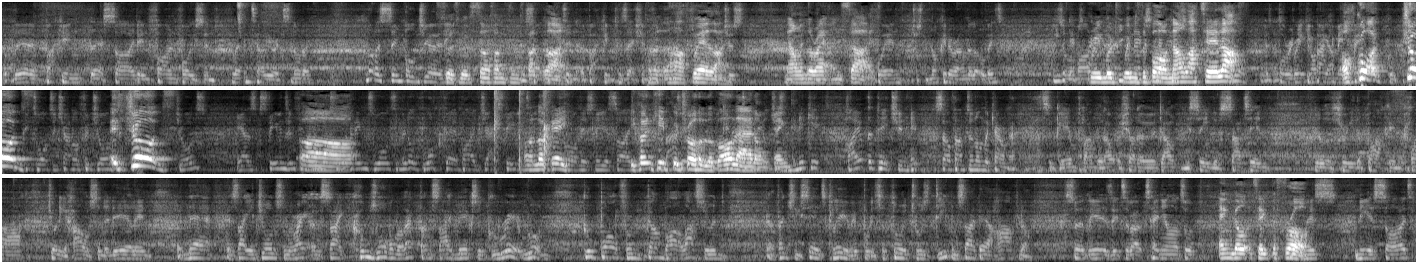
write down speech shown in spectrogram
But they're backing their side in fine voice, and let me tell you, it's not a not a simple journey. So it's with Southampton's back Southampton line. back in possession. Coming at the halfway line. Just Now on the right hand side. halfway just knock it around a little bit. Suleiman- Greenwood wins the ball. Now Latte Lath. As Boro nick it back in Oh, midfield. go on. Jones! Towards the channel for Jones. It's Jones! Jones. He has Stephens in front Oh. of him, in towards the middle, blocked there by Jack Stephens. Unlucky. On this near side. He couldn't keep control of the ball there, I don't think. Nick it high up the pitch and hit Southampton on the counter. That's a game plan without a shadow of a doubt. You've seen them sat in, you know, the three at the back and Clarke, Johnny House and an Ayling. And there, Isaiah Jones from the right hand side comes over on the left hand side, makes a great run. Good ball from Dan Barlaser and eventually Saints clear it, but it's a throw to us deep inside their half now. Certainly is. It's about 10 yards up Engel take the on throw. this near side.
